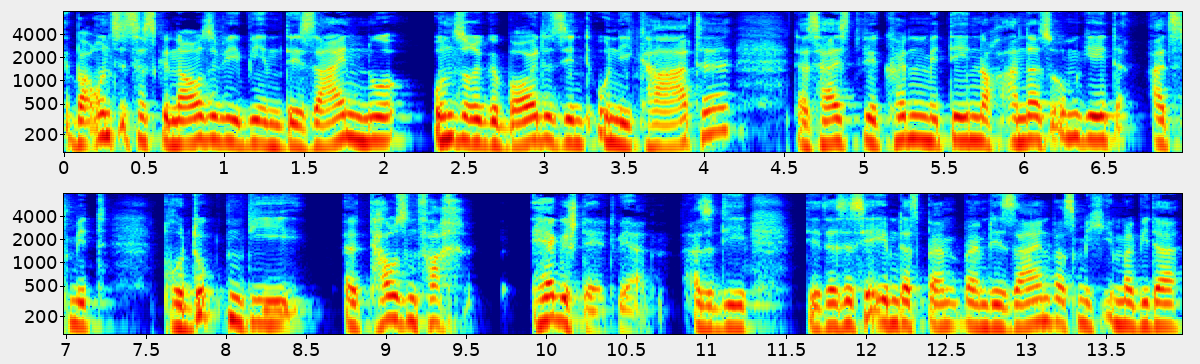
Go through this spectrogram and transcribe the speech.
Bei uns ist das genauso wie, wie im Design, nur unsere Gebäude sind Unikate. Das heißt, wir können mit denen noch anders umgehen als mit Produkten, die äh, tausendfach hergestellt werden. Also die, die, das ist ja eben das beim, beim Design, was mich immer wieder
